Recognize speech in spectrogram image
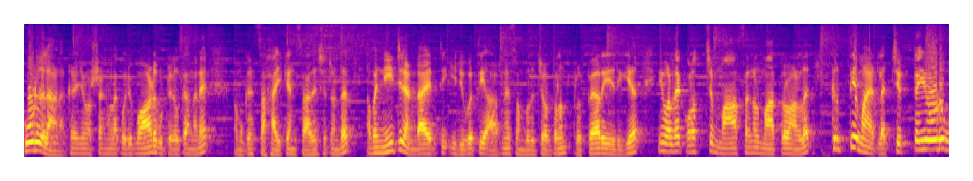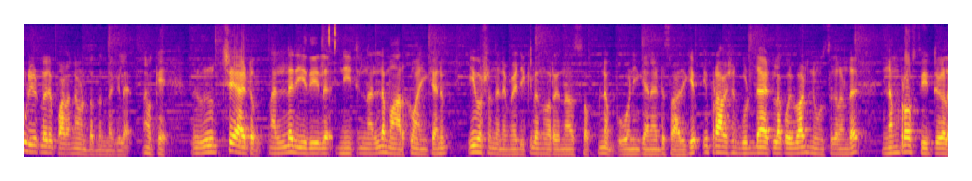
കൂടുതലാണ്. കഴിഞ്ഞ വർഷങ്ങളിലൊക്കെ ഒരുപാട് കുട്ടികൾക്ക് അങ്ങനെ നമുക്ക് സഹായിക്കാൻ സാധിച്ചിട്ടുണ്ട്. അപ്പോൾ നീറ്റ് രണ്ടായിരത്തി ഇരുപത്തി ആറിനെ സംബന്ധിച്ചിടത്തോളം പ്രിപ്പയർ ചെയ്തിരിക്കുക. ഇനി വളരെ കുറച്ച് മാസങ്ങൾ മാത്രമാണുള്ള കൃത്യമായിട്ടുള്ള ചിട്ടയോട് കൂടിയിട്ടുള്ള ഒരു പഠനം ഉണ്ടെന്നുണ്ടെങ്കിൽ ഓക്കെ തീർച്ചയായിട്ടും നല്ല രീതിയിൽ നീറ്റിൽ നല്ല മാർക്ക് വാങ്ങിക്കാനും ഈ വർഷം തന്നെ മെഡിക്കൽ എന്ന് പറയുന്ന സ്വപ്നം പൂണിക്കാനായിട്ട് സാധിക്കും. ഇപ്രാവശ്യം ഗുഡ് ആയിട്ടുള്ള ഒരുപാട് ന്യൂസുകളുണ്ട് നമ്പർ ഓഫ് സീറ്റുകൾ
